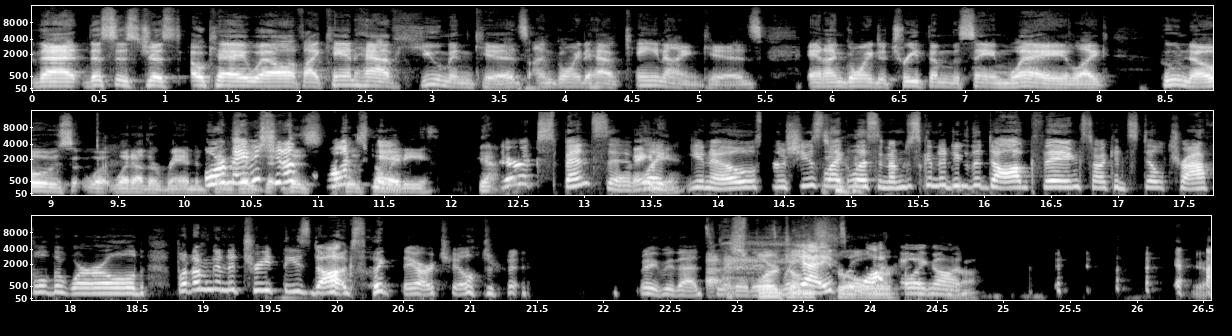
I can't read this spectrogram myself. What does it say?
that this is just okay, well, if I can't have human kids, I'm going to have canine kids and I'm going to treat them the same way. Like, who knows what, what other random Or things, maybe like, she d- doesn't does- want does the lady- kids. Yeah. They're expensive. Maybe. Like, you know, so she's like, listen, I'm just going to do the dog thing so I can still travel the world, but I'm going to treat these dogs like they are children. Maybe that's Uh, what it is. Splurge But on yeah, the it's a lot going on. Yeah.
